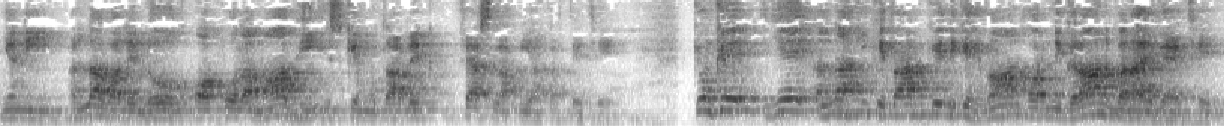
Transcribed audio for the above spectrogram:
یعنی اللہ والے لوگ اور علماء بھی اس کے مطابق فیصلہ کیا کرتے تھے۔ کیونکہ یہ اللہ کی کتاب کے نگہبان اور نگران بنائے گئے تھے۔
